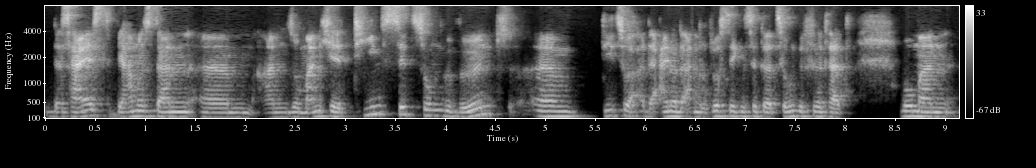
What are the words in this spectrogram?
das heißt, wir haben uns dann ähm, an so manche Teamsitzungen gewöhnt, ähm, die zu der ein oder anderen lustigen Situation geführt hat, wo man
